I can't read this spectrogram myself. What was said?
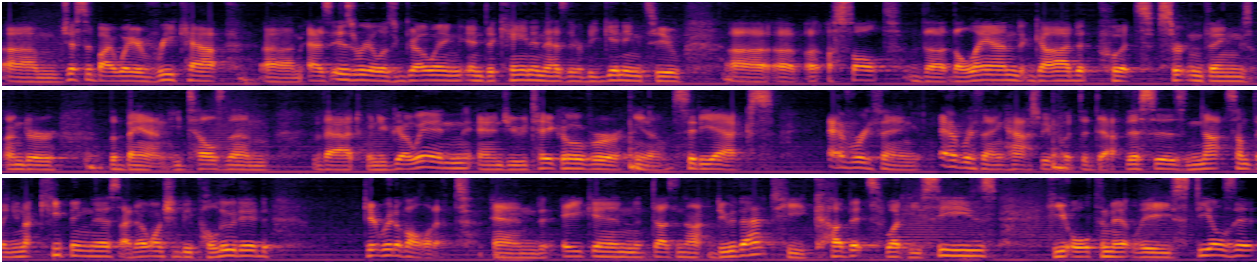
um, just by way of recap, um, as Israel is going into Canaan, as they're beginning to uh, uh, assault the, the land, God puts certain things under the ban. He tells them that when you go in and you take over, you know, city X, everything, everything has to be put to death. This is not something, you're not keeping this. I don't want you to be polluted get rid of all of it. And Achan does not do that. He covets what he sees, he ultimately steals it.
